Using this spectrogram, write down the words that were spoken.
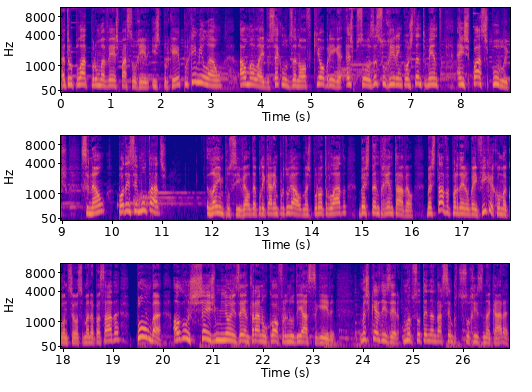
atropelado por uma vez para sorrir. Isto porquê? Porque em Milão há uma lei do século XIX que obriga as pessoas a sorrirem constantemente em espaços públicos. Senão, podem ser multados. Lei impossível de aplicar em Portugal, mas por outro lado, bastante rentável. Bastava perder o Benfica, como aconteceu a semana passada, pumba! Alguns 6 milhões a entrar no cofre no dia a seguir. Mas quer dizer, uma pessoa tem de andar sempre de sorriso na cara?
